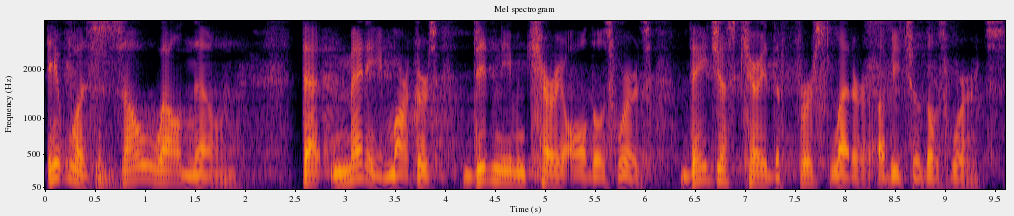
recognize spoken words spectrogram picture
It was so well known that many markers didn't even carry all those words. They just carried the first letter of each of those words.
